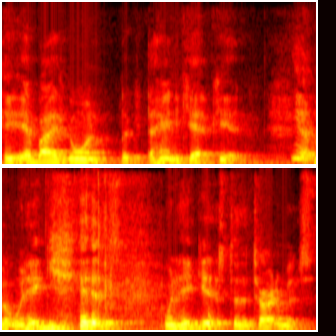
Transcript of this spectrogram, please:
he everybody's going, "Look at the handicapped kid." Yeah. But when he gets when he gets to the tournaments,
